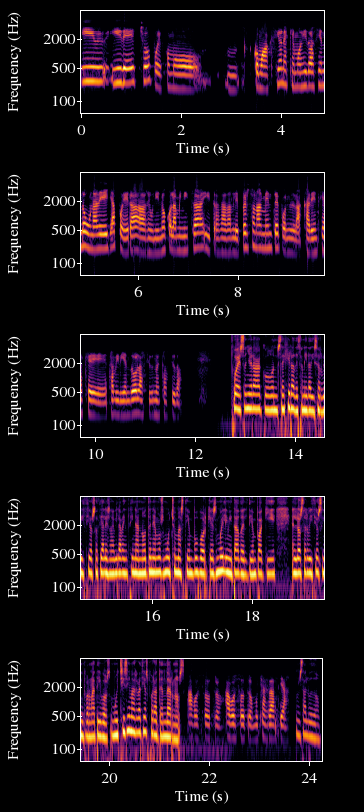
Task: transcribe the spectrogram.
y, de hecho pues como como acciones que hemos ido haciendo, una de ellas pues era reunirnos con la ministra y trasladarle personalmente por las carencias que está viviendo la, nuestra ciudad. Pues señora consejera de Sanidad y Servicios Sociales, Navila Bencina, no tenemos mucho más tiempo porque es muy limitado el tiempo aquí en los servicios informativos. Muchísimas gracias por atendernos. A vosotros, a vosotros, muchas gracias. Un saludo.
